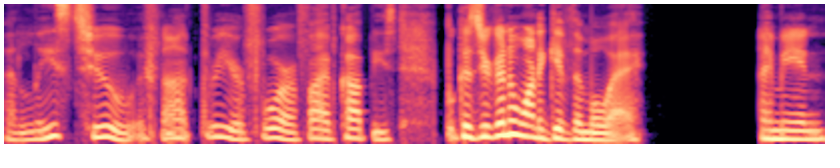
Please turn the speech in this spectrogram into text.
at least two, if not three or four or five copies because you're going to want to give them away. I mean,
